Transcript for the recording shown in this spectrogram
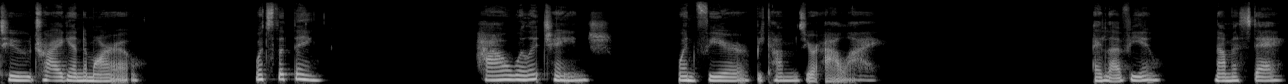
to try again tomorrow. What's the thing? How will it change when fear becomes your ally? I love you. Namaste.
